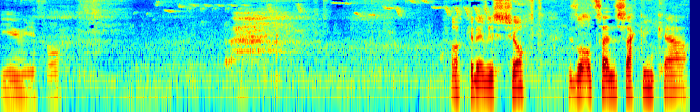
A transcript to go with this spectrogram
Beautiful. Look at him, he's chuffed. His little 10 second car.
